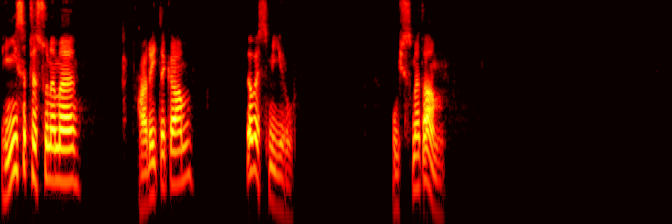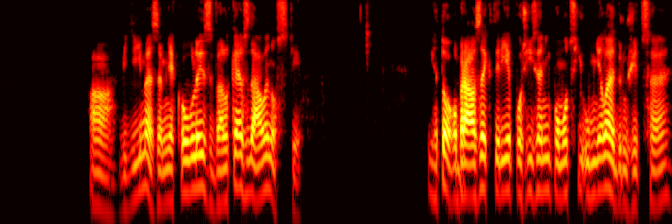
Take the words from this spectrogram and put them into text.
Nyní se přesuneme Hádejte kam? Do vesmíru. Už jsme tam. A vidíme země kouly z velké vzdálenosti. Je to obrázek, který je pořízený pomocí umělé družice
